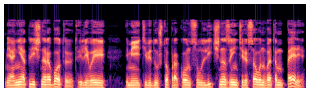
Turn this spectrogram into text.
и они отлично работают. Или вы имеете в виду, что проконсул лично заинтересован в этом Перри?»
